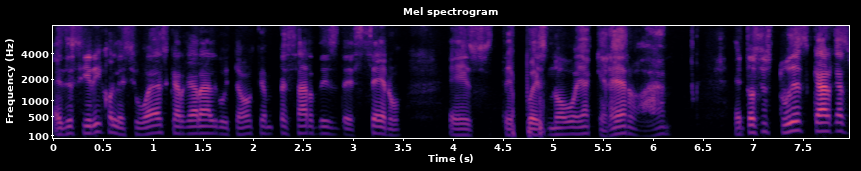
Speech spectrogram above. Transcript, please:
es decir, híjole, si voy a descargar algo y tengo que empezar desde cero, este, pues no voy a querer, Entonces tú descargas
